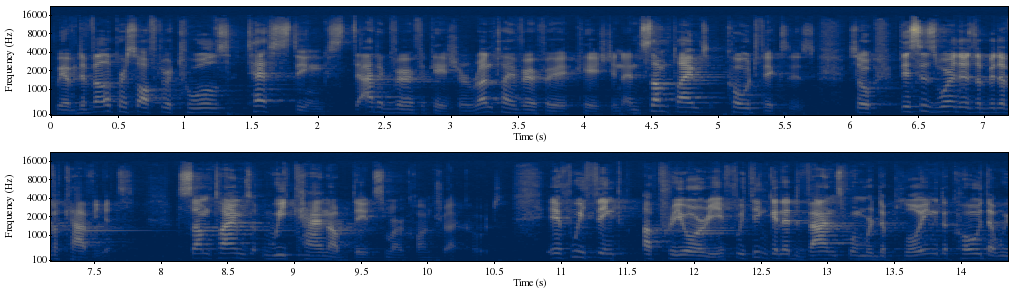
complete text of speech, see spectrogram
we have developer software tools, testing, static verification, runtime verification, and sometimes code fixes. So this is where there's a bit of a caveat. Sometimes we can update smart contract code. If we think a priori, if we think in advance when we're deploying the code that we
